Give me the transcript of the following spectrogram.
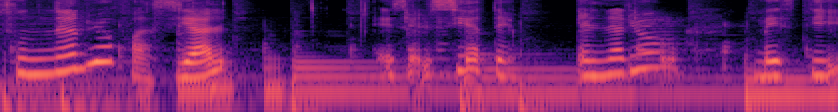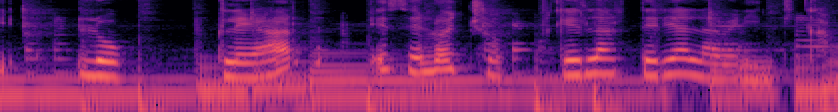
su nervio facial es el 7. El nervio vestiloclear es el 8, que es la arteria laberíntica.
